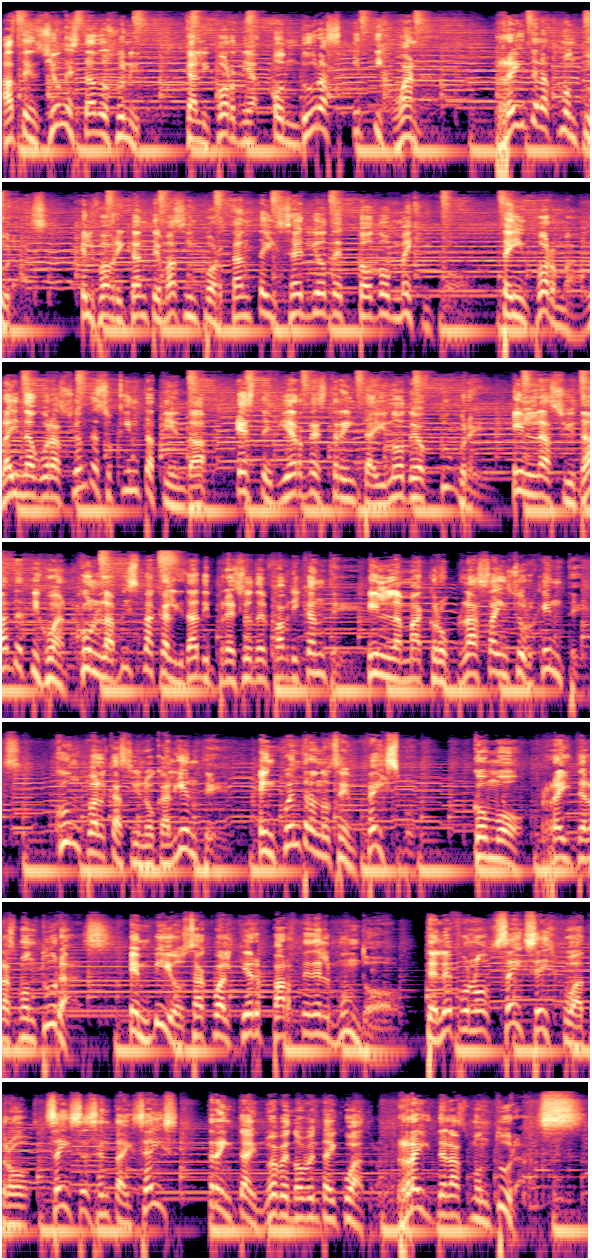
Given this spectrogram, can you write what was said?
Atención Estados Unidos, California, Honduras y Tijuana. Rey de las Monturas, el fabricante más importante y serio de todo México. Te informa la inauguración de su quinta tienda este viernes 31 de octubre en la ciudad de Tijuana, con la misma calidad y precio del fabricante, en la Macroplaza Insurgentes, junto al Casino Caliente. Encuéntranos en Facebook como Rey de las Monturas. Envíos a cualquier parte del mundo. Teléfono 664-666-3994. Rey de las Monturas.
